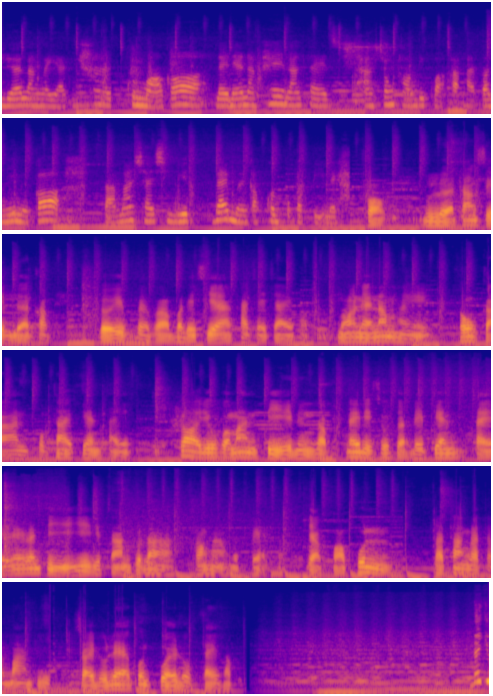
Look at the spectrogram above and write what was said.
เรื้อรังระยะที่ 5 คุณหมอก็เลยแนะนำให้ล้างไตทางช่องท้องดีกว่าค่ะ ตอนนี้หนูก็สามารถใช้ชีวิตได้เหมือนกับคนปกติเลยค่ะฟอกเลือดตั้งเส้นเลือดครับ โดยแบบว่าไม่ได้เสียค่าใช้จ่ายครับหมอแนะนำให้โครงการผมทายเปลี่ยนไต รออยู่ประมาณปีหนึ่งครับในที่สุดก็ได้เปลี่ยนไตในวันที่23ตุลา2568ครับอยากขอบคุณรัฐทางรัฐบาลที่ช่วยดูแลคนป่วยโรคไตครับ นโย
